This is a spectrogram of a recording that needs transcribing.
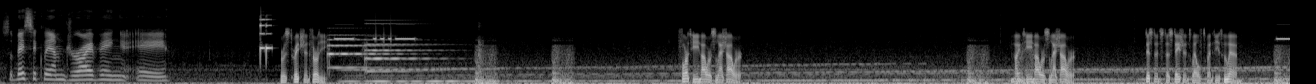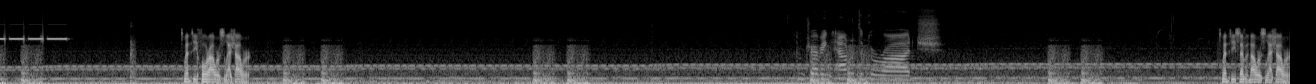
So basically, I'm driving a. Restriction 30. 14 hours slash hour. 19 hours slash hour. Distance to station 1222 M. 24 hours slash hour. Driving out of the garage. 27 hours slash hour.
